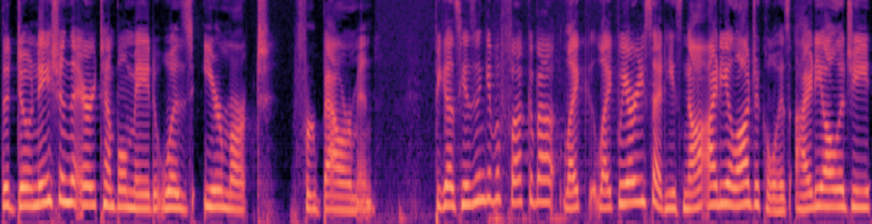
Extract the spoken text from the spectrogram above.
The donation that Eric Temple made was earmarked for Bowerman, because he doesn't give a fuck about like like we already said he's not ideological. His ideology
